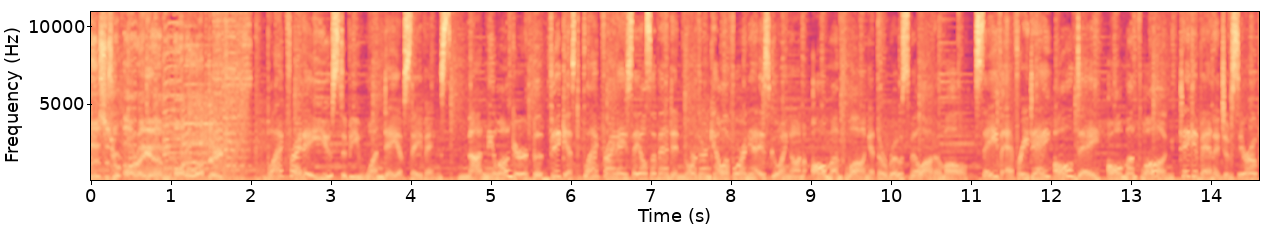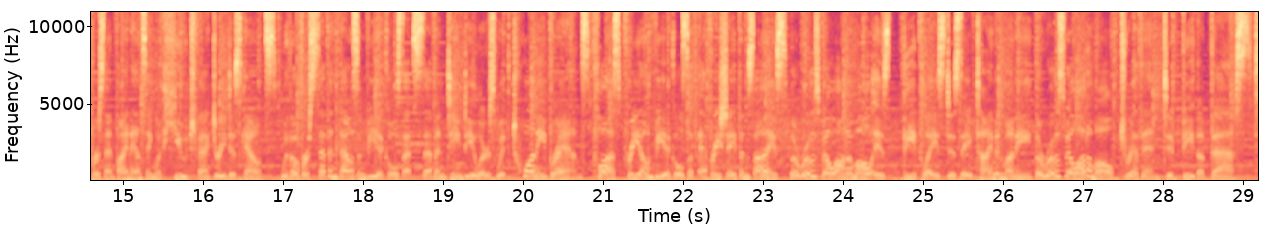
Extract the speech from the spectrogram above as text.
This is your RAM Auto Update. Black Friday used to be one day of savings. Not any longer. The biggest Black Friday sales event in Northern California is going on all month long at the Roseville Auto Mall. Save every day, all day, all month long. Take advantage of 0% financing with huge factory discounts. With over 7,000 vehicles at 17 dealers with 20 brands, plus pre owned vehicles of every shape and size. The Roseville Auto Mall is the place to save time and money. The Roseville Auto Mall, driven to be the best.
